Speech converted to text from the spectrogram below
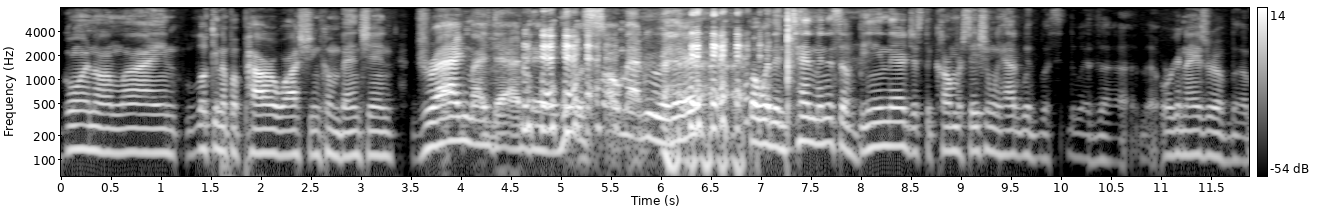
going online, looking up a power washing convention, dragged my dad there, and he was so mad we were there. but within ten minutes of being there, just the conversation we had with with, with the, the organizer of the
